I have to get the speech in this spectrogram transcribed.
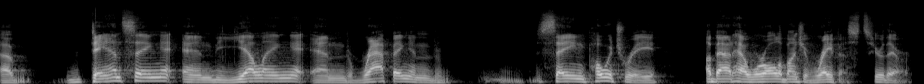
uh, dancing and yelling and rapping and saying poetry about how we're all a bunch of rapists. Here they are.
